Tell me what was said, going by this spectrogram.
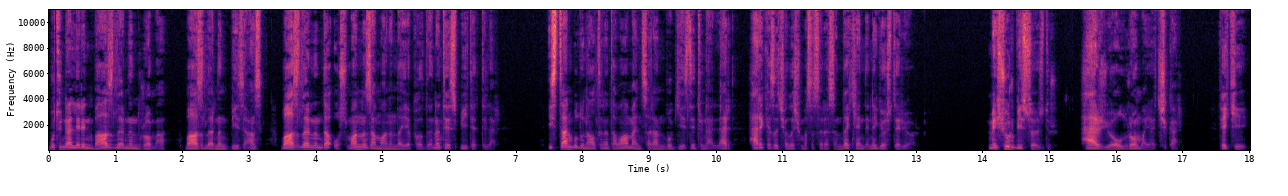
bu tünellerin bazılarının Roma, bazılarının Bizans, bazılarının da Osmanlı zamanında yapıldığını tespit ettiler. İstanbul'un altını tamamen saran bu gizli tüneller her kazı çalışması sırasında kendini gösteriyor. Meşhur bir sözdür. Her yol Roma'ya çıkar. Peki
